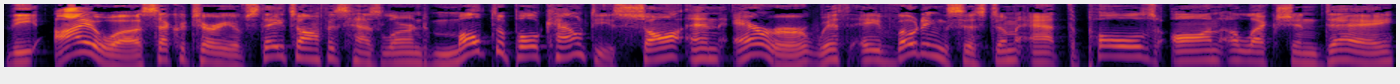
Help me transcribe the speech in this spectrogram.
The Iowa Secretary of State's office has learned multiple counties saw an error with a voting system at the polls on election day.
